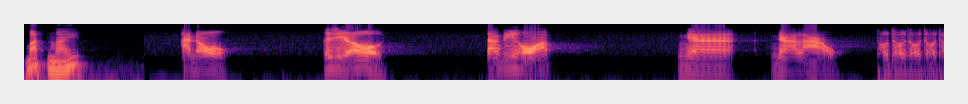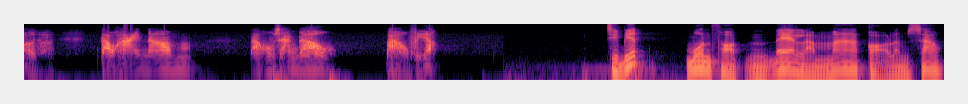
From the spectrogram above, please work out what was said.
Bắt máy. Alo. Cái gì đâu? Đang đi họp. Nhà... Nhà Lào. Thôi thôi thôi thôi thôi. thôi. Tao hai năm. Tao không sang đâu. Bảo việc. Chỉ biết muôn phọt đe làm ma cỏ làm sao.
